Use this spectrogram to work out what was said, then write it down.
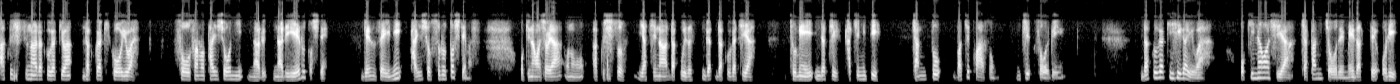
悪質な落書きは、落書き行為は、捜査の対象になる、なり得るとして、厳正に対処するとしています。沖縄署や、この悪質、やちな落書きや、トゥメインダチ、勝ちみて、ちゃんとバチパーソン、ちそうびん。落書き被害は沖縄市や北谷町で目立っており、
